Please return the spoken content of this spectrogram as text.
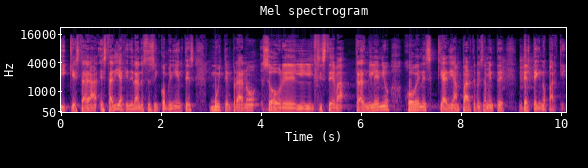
y que está, estarían generando estos inconvenientes muy temprano sobre el sistema Transmilenio, jóvenes que harían parte precisamente del Tecnoparque.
